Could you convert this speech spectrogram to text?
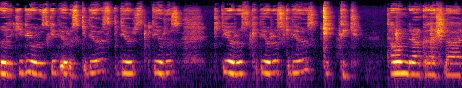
böyle gidiyoruz, gidiyoruz, gidiyoruz, gidiyoruz, gidiyoruz, gidiyoruz, gidiyoruz, gidiyoruz, gittik. Tamamdır arkadaşlar.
